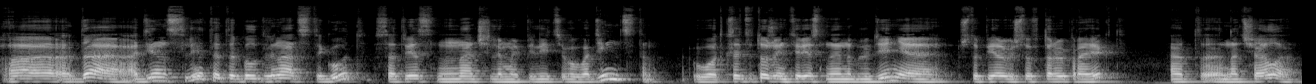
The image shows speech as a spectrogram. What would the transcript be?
А, да, 11 лет, это был 12 год, соответственно, начали мы пилить его в 11 вот. Кстати, тоже интересное наблюдение, что первый, что второй проект от э, начала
